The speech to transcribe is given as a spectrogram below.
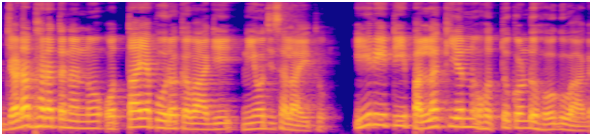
ಜಡಭರತನನ್ನು ಒತ್ತಾಯಪೂರ್ವಕವಾಗಿ ನಿಯೋಜಿಸಲಾಯಿತು. ಈ ರೀತಿ ಪಲ್ಲಕ್ಕಿಯನ್ನು ಹೊತ್ತುಕೊಂಡು ಹೋಗುವಾಗ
